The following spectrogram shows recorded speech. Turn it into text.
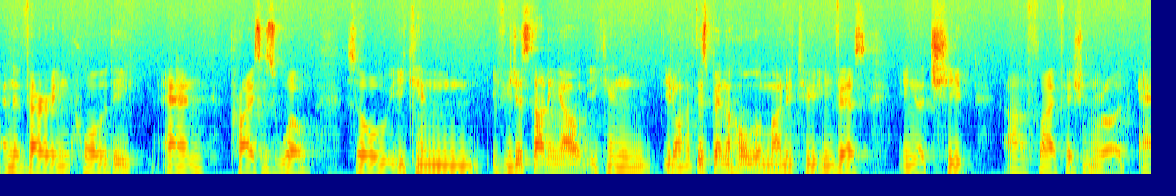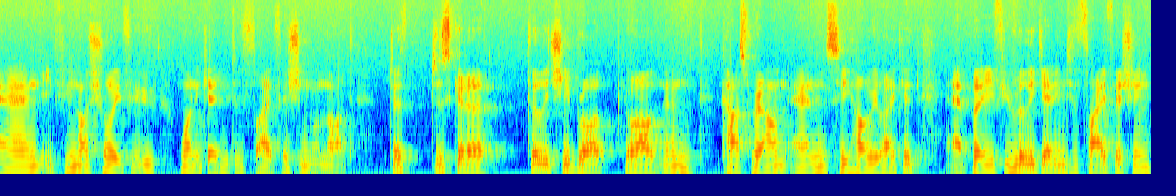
and they vary in quality and price as well. So you can, if you're just starting out, you can, you don't have to spend a whole lot of money to invest in a cheap uh, fly fishing rod. And if you're not sure if you want to get into fly fishing or not, just just get a fairly cheap rod, go out and cast around and see how you like it. Uh, but if you really get into fly fishing,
